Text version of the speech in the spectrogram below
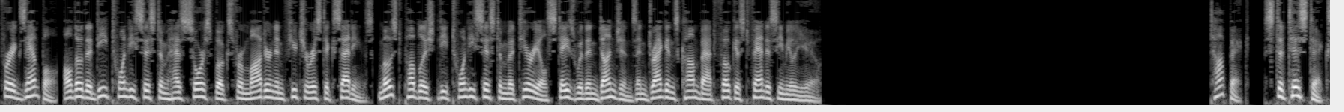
For example, although the D20 system has sourcebooks for modern and futuristic settings, most published D20 system material stays within Dungeons & Dragons combat-focused fantasy milieu. Statistics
